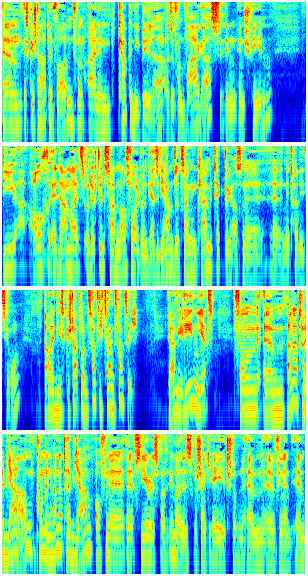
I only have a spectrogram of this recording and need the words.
ähm, ist gestartet worden von einem Company Builder, also von Vargas in, in Schweden, die auch äh, damals unterstützt haben Northvolt und also die haben sozusagen im Climate Tech durchaus eine, äh, eine Tradition. Aber die ist gestartet worden 2022. Ja, wir reden jetzt von ähm, anderthalb Jahren, kommen in anderthalb Jahren auf eine F-Series, was immer ist, wahrscheinlich A, ähm, äh, ähm,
